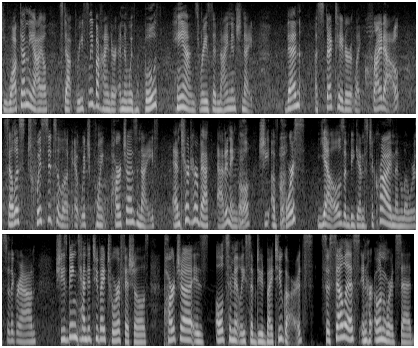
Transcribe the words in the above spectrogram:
he walked down the aisle, stopped briefly behind her, and then with both hands raised a nine inch knife. Then a spectator like cried out. Seles twisted to look, at which point Parche's knife entered her back at an angle. She, of course, yells and begins to cry and then lowers to the ground. She's being tended to by tour officials. Parche is ultimately subdued by two guards. So Seles, in her own words, said,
